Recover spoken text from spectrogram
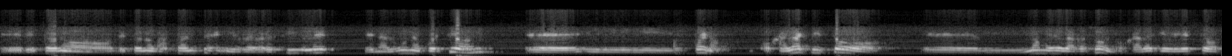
eh, de tono de tono bastante irreversible en alguna cuestión y bueno ojalá que esto no me dé la razón ojalá que esto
